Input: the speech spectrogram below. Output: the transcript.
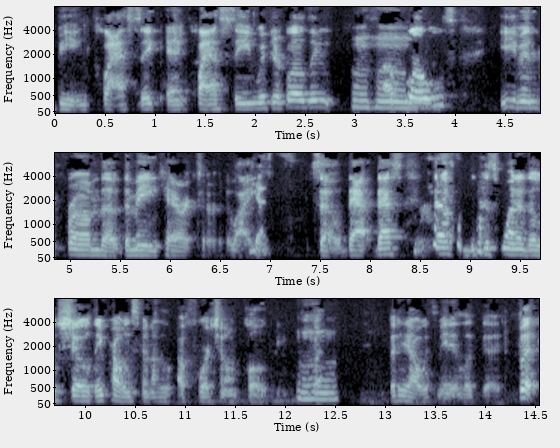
being classic and classy with your clothing uh, mm-hmm. uh, clothes, even from the the main character. Like yes. So that that's that's just one of those shows. They probably spent a, a fortune on clothing. Mm-hmm. But but it always made it look good. But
